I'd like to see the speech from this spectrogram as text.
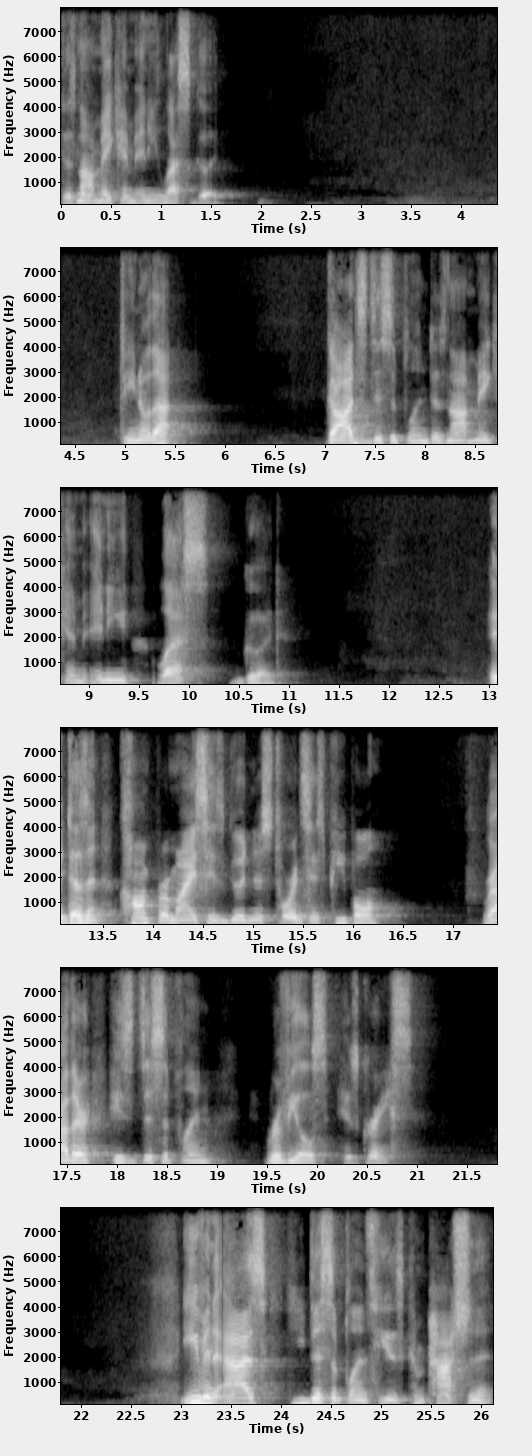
does not make him any less good. Do you know that? God's discipline does not make him any less good. It doesn't compromise his goodness towards his people. Rather, his discipline reveals his grace. Even as he disciplines, he is compassionate.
